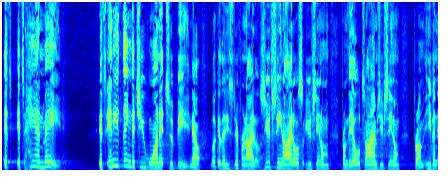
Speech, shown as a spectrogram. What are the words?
It's, it's handmade. It's anything that you want it to be. Now, look at these different idols. You've seen idols, you've seen them from the old times, you've seen them from even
